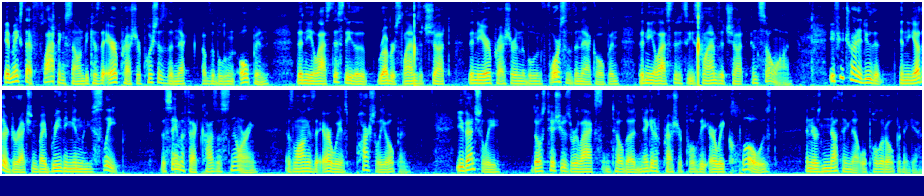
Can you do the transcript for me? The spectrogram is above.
it makes that flapping sound because the air pressure pushes the neck of the balloon open, then the elasticity of the rubber slams it shut, then the air pressure in the balloon forces the neck open, then the elasticity slams it shut, and so on. If you try to do that in the other direction by breathing in when you sleep, the same effect causes snoring as long as the airway is partially open. Eventually, those tissues relax until the negative pressure pulls the airway closed and there's nothing that will pull it open again.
